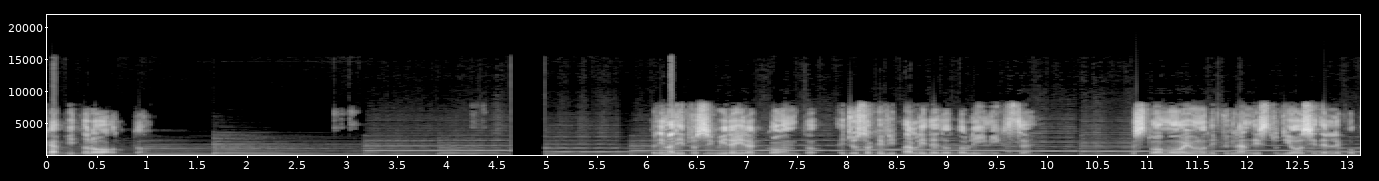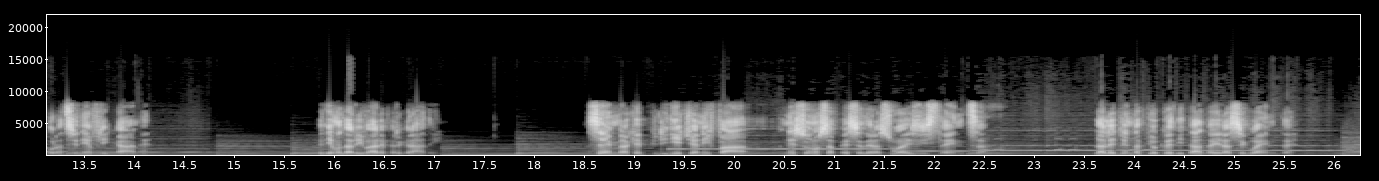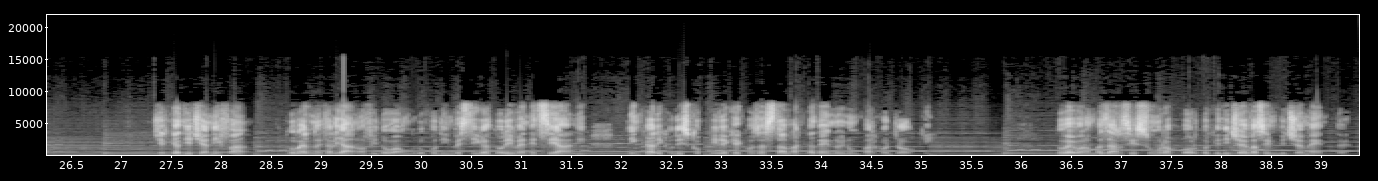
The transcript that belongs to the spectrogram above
Capitolo 8 Prima di proseguire il racconto, è giusto che vi parli del dottor Limix. Quest'uomo è uno dei più grandi studiosi delle popolazioni africane. Vediamo ad arrivare per gradi. Sembra che più di dieci anni fa nessuno sapesse della sua esistenza. La leggenda più accreditata era la seguente. Circa dieci anni fa, il governo italiano affidò a un gruppo di investigatori veneziani l'incarico di scoprire che cosa stava accadendo in un parco giochi. Dovevano basarsi su un rapporto che diceva semplicemente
